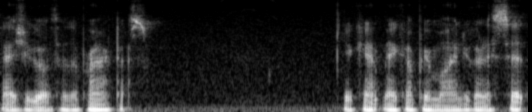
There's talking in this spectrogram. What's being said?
as you go through the practice. You can't make up your mind you're going to sit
